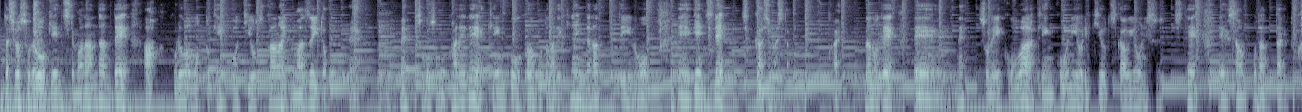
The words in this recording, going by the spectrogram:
私はそれを現地で学んだんで、あ、これはもっと健康に気を使わないとまずいと。ねね、そもそもお金で健康を買うことができないんだなっていうのを、えー、現地で実感しました。はい、なので、えー、ね、それ以降は健康により気を使うようにして、えー、散歩だったりとか、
